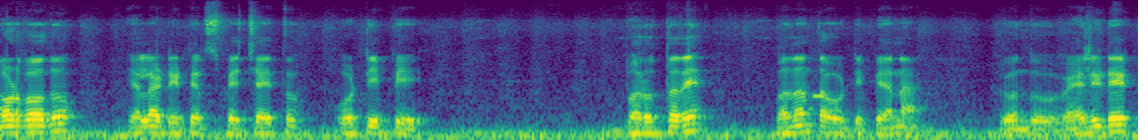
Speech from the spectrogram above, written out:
ನೋಡ್ಬೋದು, ಎಲ್ಲ ಡೀಟೇಲ್ಸ್ ಫೆಚ್ ಆಯಿತು. ಒ ಟಿ ಪಿ ಬರುತ್ತದೆ. ಬಂದಂಥ ಒ ಟಿ ಪಿಯನ್ನು ಒಂದು ವ್ಯಾಲಿಡೇಟ್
